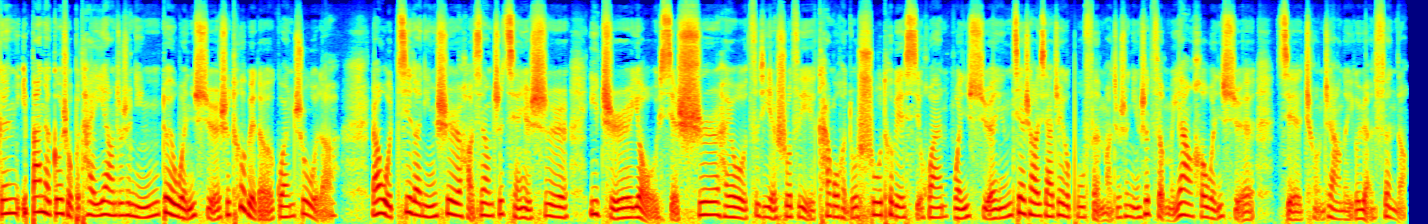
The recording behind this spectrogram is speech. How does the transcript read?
跟一般的歌手不太一样，就是您对文学是特别的关注的。然后我记得您是好像之前也是一直有写诗，还有自己也说自己看过很多书，特别喜欢文学。您介绍一下这个部分嘛？就是您是怎么样和文学结成这样的一个缘分的？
